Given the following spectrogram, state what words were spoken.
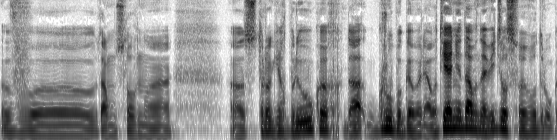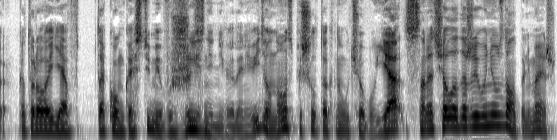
в, там, условно, э, строгих брюках, да, грубо говоря. Вот я недавно видел своего друга, которого я в таком костюме в жизни никогда не видел, но он спешил так на учебу. Я сначала даже его не узнал, понимаешь?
